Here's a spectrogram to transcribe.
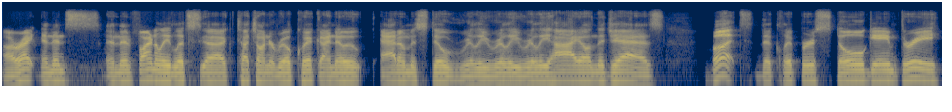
All right, and then and then finally, let's uh, touch on it real quick. I know Adam is still really, really, really high on the Jazz, but the Clippers stole Game Three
